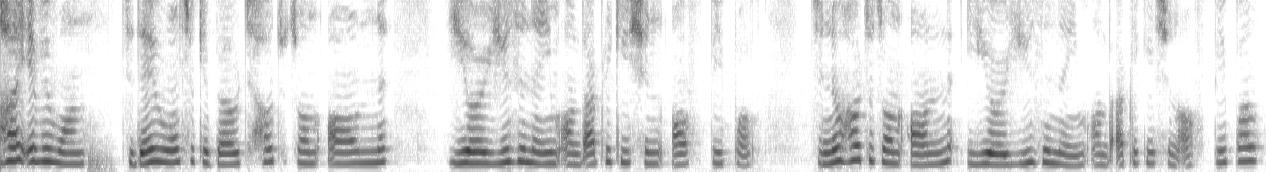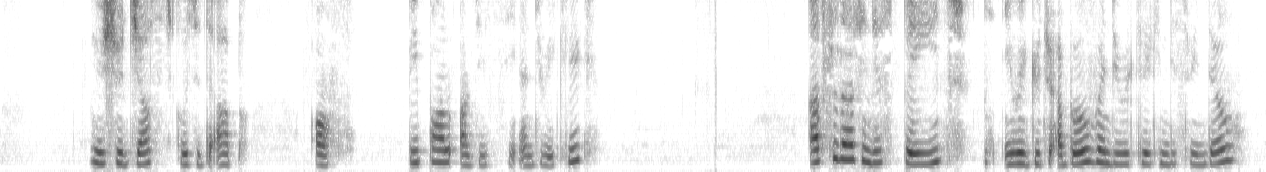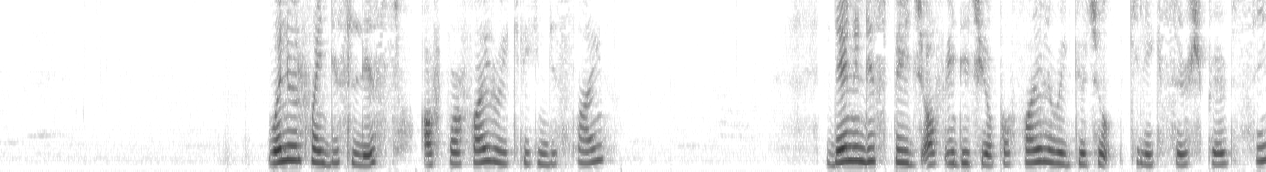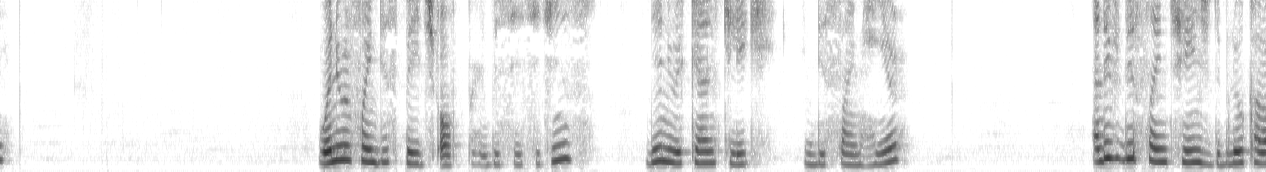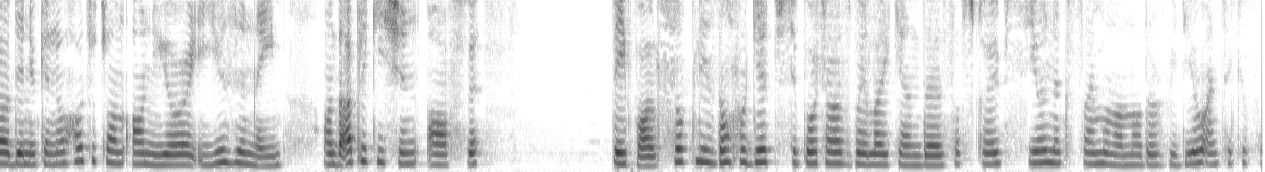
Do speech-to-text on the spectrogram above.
Hi everyone, today we will talk about how to turn on your username on the application of PayPal. To know how to turn on your username on the application of PayPal, you should just go to the app of PayPal as you see and you click. After that in this page, you will go to above and you will click in this window. When you will find this list of profile we click in this sign. Then in this page of edit your profile we go to click search privacy. When you will find this page of privacy settings then we can click this sign here. And if this sign change the blue color then you can know how to turn on your username on the application of PayPal. So please don't forget to support us by like and uh, subscribe. See you next time on another video and take care.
